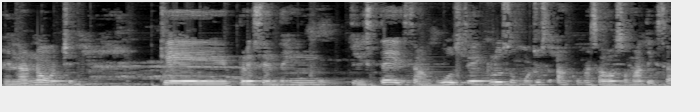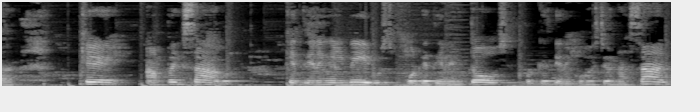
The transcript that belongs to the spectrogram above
en la noche, que presenten tristeza, angustia, incluso muchos han comenzado a somatizar, que han pensado que tienen el virus porque tienen tos, porque tienen congestión nasal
